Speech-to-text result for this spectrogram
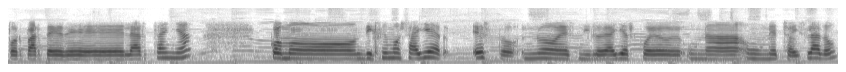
por parte de la Archaña. Como dijimos ayer, esto no es ni lo de ayer fue una, un hecho aislado,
